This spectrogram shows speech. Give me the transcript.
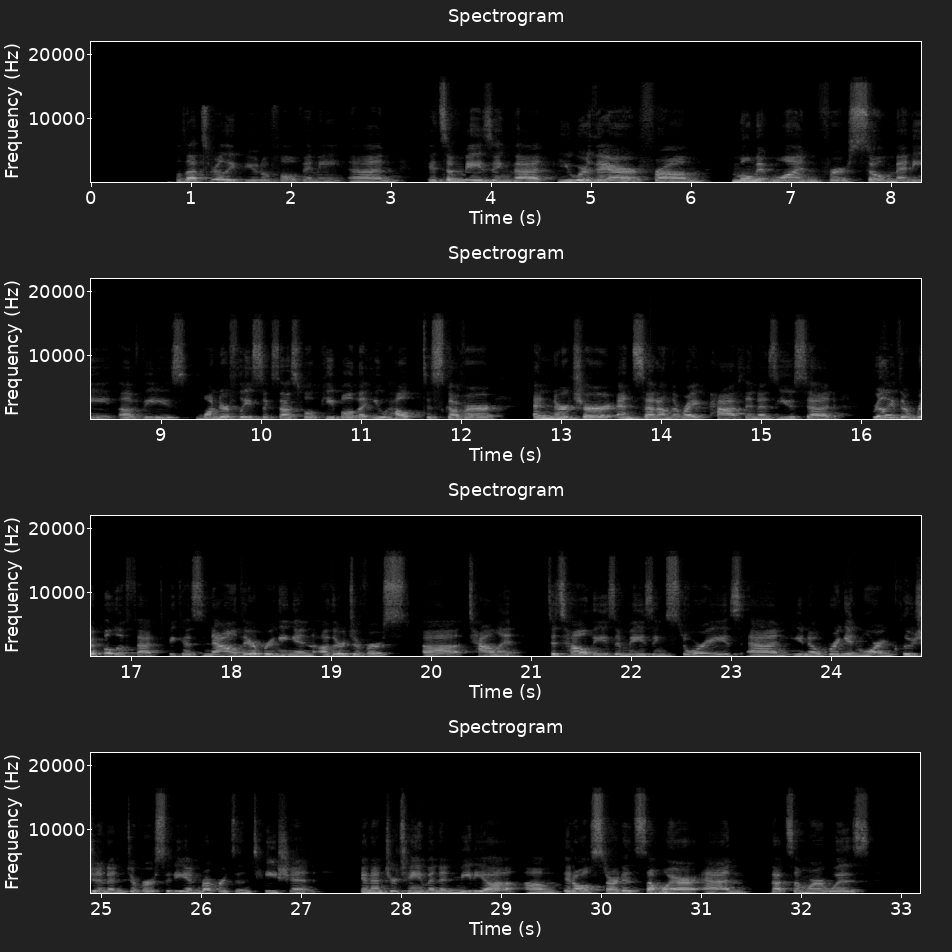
Well, that's really beautiful, Vinny. And it's amazing that you were there from moment one for so many of these wonderfully successful people that you help discover and nurture and set on the right path. And as you said, really the ripple effect, because now they're bringing in other diverse uh, talent to tell these amazing stories and you know bring in more inclusion and diversity and representation in entertainment and media um, it all started somewhere and that somewhere was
